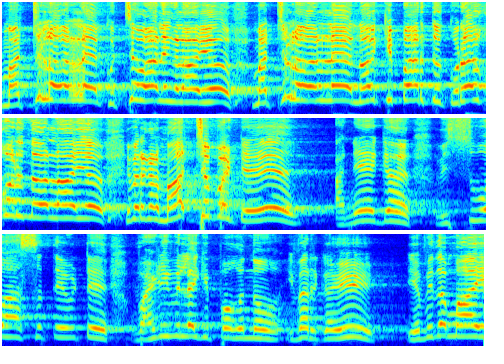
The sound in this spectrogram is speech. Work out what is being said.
மற்றவர்களை குற்றவாளிகளாயோ மற்றவர்களை நோக்கி பார்த்து குரல் கூர்ந்தவர்களாயோ இவர்கள் மாற்றப்பட்டு அநேகர் விசுவாசத்தை விட்டு வழி விலகி போகணும் இவர்கள் எவ்விதமாய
